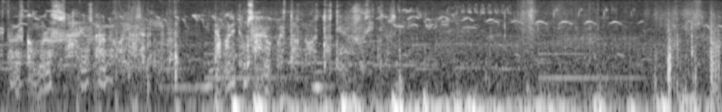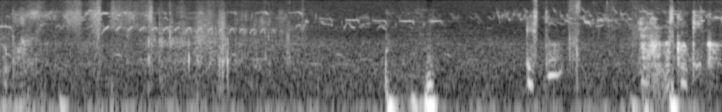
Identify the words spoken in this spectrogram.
Esto no es como los sarrios que a lo mejor llegas aquí. Y te aparece un sarrio, pues no, estos tienen su sitio, sí. Esto ya lo vemos con Kiko.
